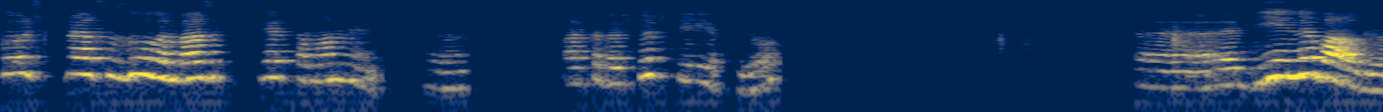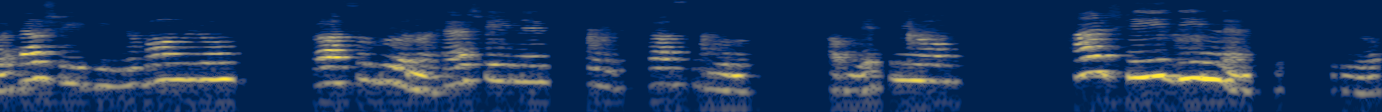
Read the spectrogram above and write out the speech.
Psikolojik rahatsızlığı olan bazı kişiler tamamen e, arkadaşlar şey yapıyor. E, dine bağlıyor. Her şeyi dine bağlıyor. Rahatsızlığını, her şeyini, rahatsızlığını kabul etmiyor. Her şeyi dinle pekiştiriyor.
